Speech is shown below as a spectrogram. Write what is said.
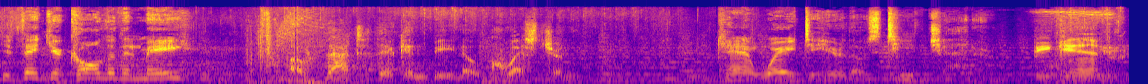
You think you're colder than me? Of that, there can be no question. Can't wait to hear those teeth chatter. Begin.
